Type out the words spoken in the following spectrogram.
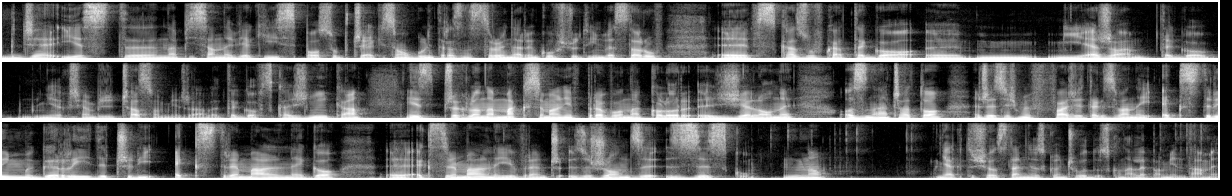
gdzie jest napisane w jaki sposób, czy jakie są ogólnie teraz nastroje na rynku wśród inwestorów. E, wskazówka tego e, mierza, tego, nie chciałem powiedzieć czasomierza, ale tego wskaźnika jest przechylona maksymalnie w prawo na kolor e, zielony. Oznacza to, że jesteśmy w fazie tak zwanej extreme greed, czyli ekstremalnego, ekstremalnej wręcz rządzy zysku. No, Jak to się ostatnio skończyło, doskonale pamiętamy.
